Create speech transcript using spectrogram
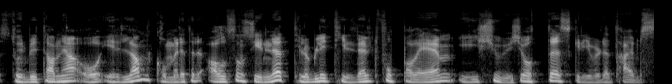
Storbritannia og Irland kommer etter all sannsynlighet til å bli tildelt fotball-EM i 2028, skriver The Times.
